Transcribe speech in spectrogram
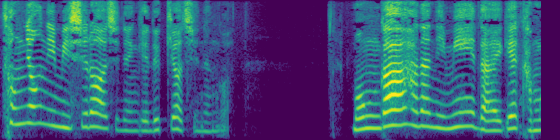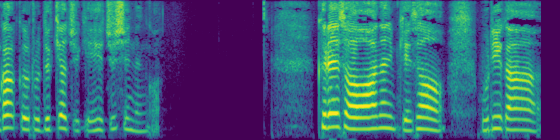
성령님이 싫어하시는 게 느껴지는 것. 뭔가 하나님이 나에게 감각으로 느껴지게 해주시는 것. 그래서 하나님께서 우리가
